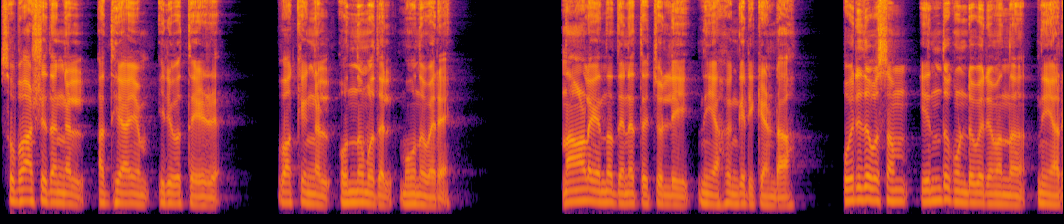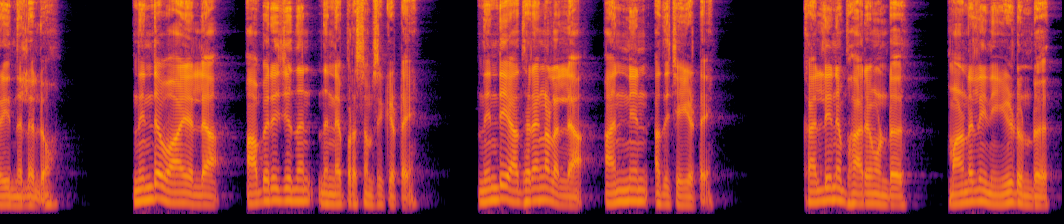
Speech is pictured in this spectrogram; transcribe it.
സുഭാഷിതങ്ങൾ അധ്യായം ഇരുപത്തേഴ്. വാക്യങ്ങൾ ഒന്നു മുതൽ മൂന്ന് വരെ. നാളെ എന്ന ദിനത്തെ ചൊല്ലി നീ അഹങ്കരിക്കേണ്ട. ഒരു ദിവസം എന്തു കൊണ്ടുവരുമെന്ന് നീ അറിയുന്നില്ലല്ലോ. നിന്റെ വായല്ല അപരിചിതൻ നിന്നെ പ്രശംസിക്കട്ടെ. നിന്റെ അധരങ്ങളല്ല അന്യൻ അത് ചെയ്യട്ടെ. കല്ലിന് ഭാരമുണ്ട് മണലിന് ഈടുണ്ട്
